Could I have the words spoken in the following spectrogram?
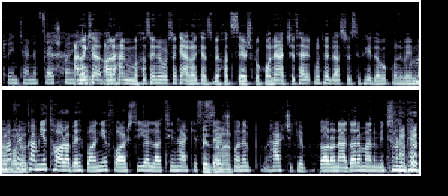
تو اینترنت search کنید الان که آره همین. می‌خواستم اینو بپرسم که الان کسی بخواد search بکنه از چه طریق می‌تونه دسترسی پیدا بکنه به این مقالات من فکر کنم یه تارا بهبهانی فارسی یا لاتین هر کسی search کنه هر چی که دار و نداره منو می‌تونن ببینن.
